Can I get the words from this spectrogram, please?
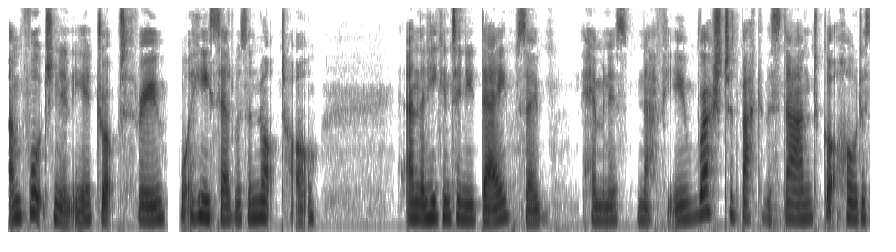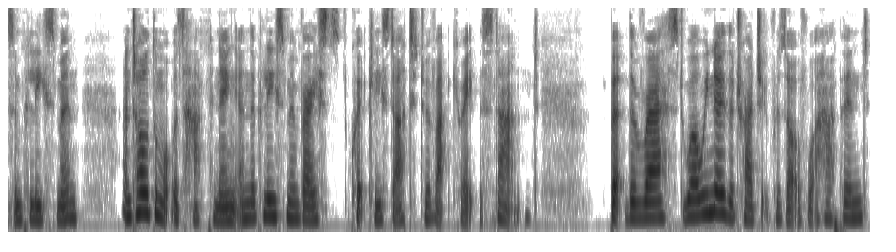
unfortunately it dropped through what he said was a knot hole. And then he continued, they, so him and his nephew, rushed to the back of the stand, got hold of some policemen, and told them what was happening, and the policemen very quickly started to evacuate the stand. But the rest, well, we know the tragic result of what happened.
